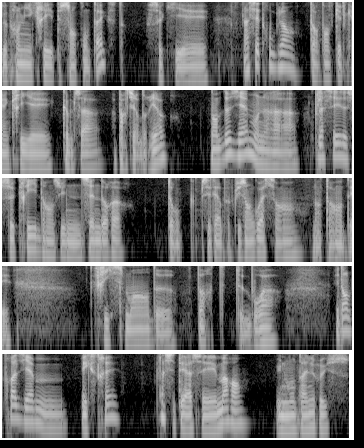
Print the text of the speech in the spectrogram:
le premier cri est sans contexte, ce qui est assez troublant d'entendre quelqu'un crier comme ça à partir de rien. Dans le deuxième, on a placé ce cri dans une scène d'horreur. Donc c'était un peu plus angoissant. On entend des crissements de portes de bois. Et dans le troisième extrait, là c'était assez marrant une montagne russe,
